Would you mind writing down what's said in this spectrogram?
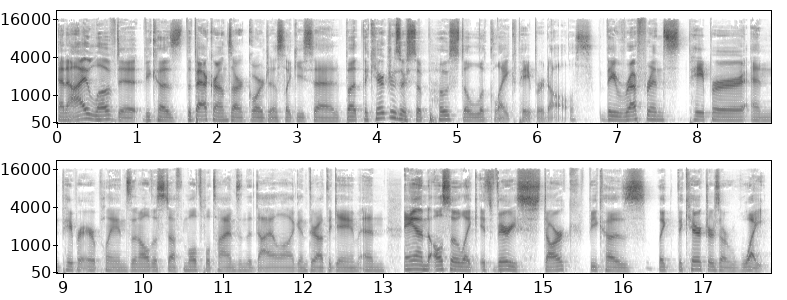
And I loved it because the backgrounds are gorgeous, like you said, but the characters are supposed to look like paper dolls. They reference paper and paper airplanes and all this stuff multiple times in the dialogue and throughout the game. And and also like it's very stark because like the characters are white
